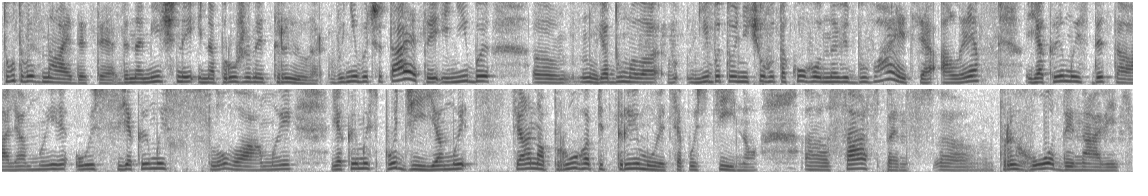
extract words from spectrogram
Тут ви знайдете динамічний і напружений трилер. Ви ніби читаєте, і ніби, е, ну я думала, нібито нічого такого не відбувається, але якимись деталями, ось якимись словами, якимись подіями ця напруга підтримується постійно. Е, Саспенс, пригоди навіть,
